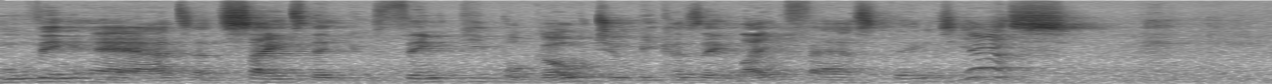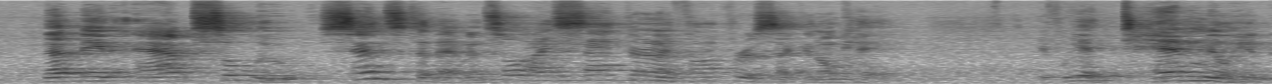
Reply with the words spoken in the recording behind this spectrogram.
moving ads on sites that you think people go to because they like fast things? Yes. That made absolute sense to them. And so I sat there and I thought for a second, okay, if we had $10 million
